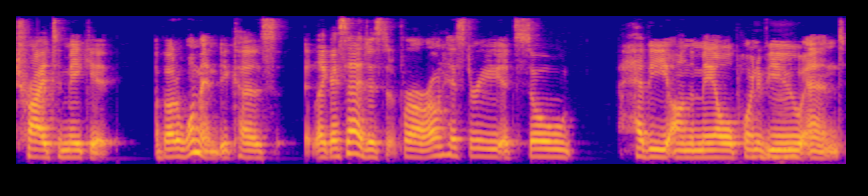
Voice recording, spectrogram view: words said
tried to make it about a woman because like I said, just for our own history, it's so heavy on the male point of view mm-hmm. and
